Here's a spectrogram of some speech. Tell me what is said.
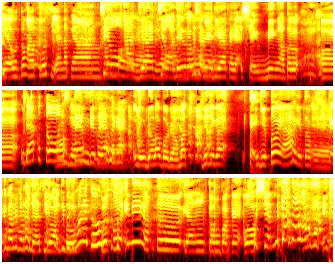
ya untung aku si anak yang chill humble aja ya, chill aja itu kalau misalnya ya. dia kayak shaming atau eh, udah aku telan roasting guys gitu ya saya kayak ya udahlah bodo amat dia juga kayak gitu ya gitu Eh. kayak kemarin pernah gak sih Eh, kayak waktu gitu gimana tuh? waktu ini waktu yang kamu pakai lotion itu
